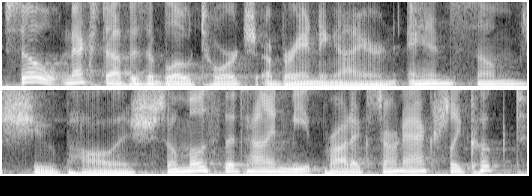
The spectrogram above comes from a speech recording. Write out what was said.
So, next up is a blowtorch, a branding iron, and some shoe polish. So, most of the time, meat products aren't actually cooked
